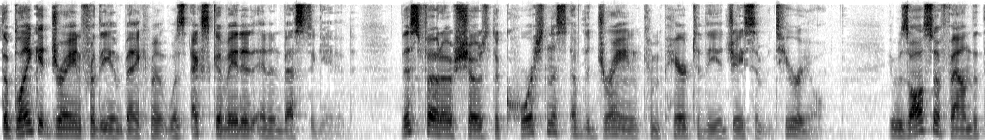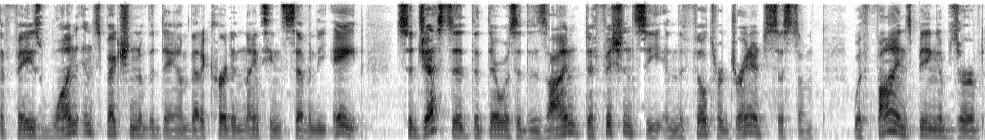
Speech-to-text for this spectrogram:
The blanket drain for the embankment was excavated and investigated. This photo shows the coarseness of the drain compared to the adjacent material. It was also found that the Phase 1 inspection of the dam that occurred in 1978 suggested that there was a design deficiency in the filter drainage system, with fines being observed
